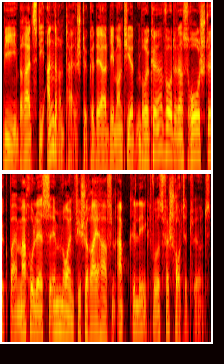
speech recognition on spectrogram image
Wie bereits die anderen Teilstücke der demontierten Brücke wurde das Rohstück bei Macholes im neuen Fischereihafen abgelegt, wo es verschrottet wird.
